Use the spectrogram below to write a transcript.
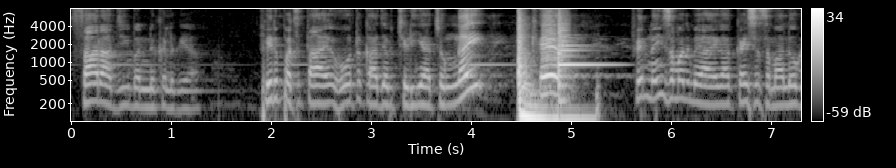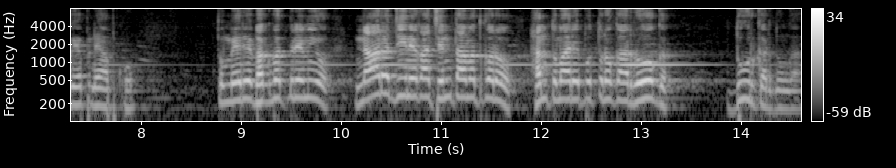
सारा जीवन निकल गया। फिर पछताए होत का जब चिड़िया चुंग गई खेत। फिर नहीं समझ में आएगा कैसे संभालोगे अपने आप को। तो मेरे भगवत प्रेमियों नारद जी ने कहा चिंता मत करो हम तुम्हारे पुत्रों का रोग दूर कर दूँगा।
